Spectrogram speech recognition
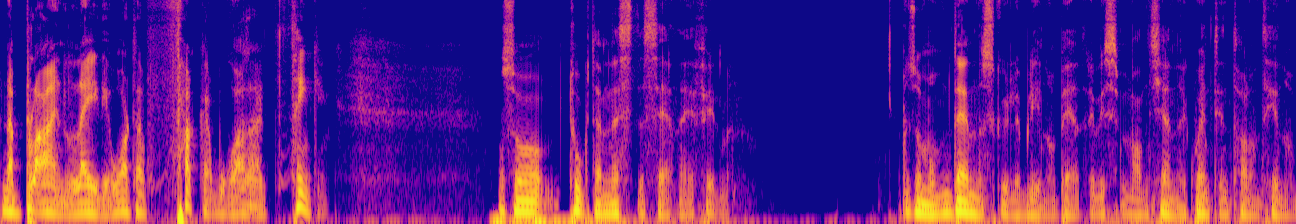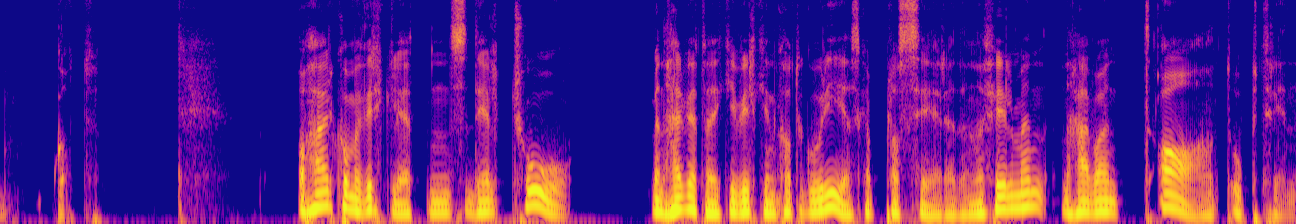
and a blind lady, what the fuck was I thinking? Og så tok de neste scene i filmen. Som om den skulle bli noe bedre, hvis man kjenner Quentin Tarantino godt. Og her kommer virkelighetens del to, men her vet jeg ikke hvilken kategori jeg skal plassere denne filmen. Her var et annet opptrinn.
